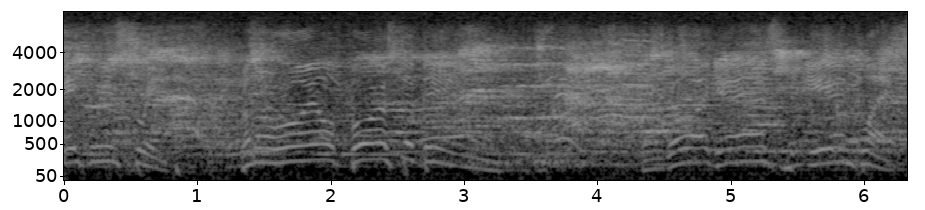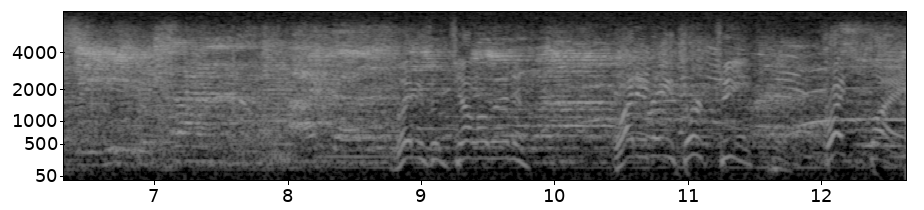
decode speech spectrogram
Adrian Street from the Royal Forest of Dean will go against Ian Flex. Ladies and gentlemen, Friday, May 13th, Frank fight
